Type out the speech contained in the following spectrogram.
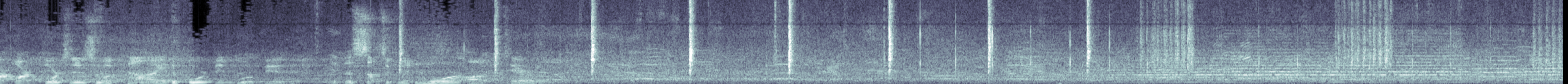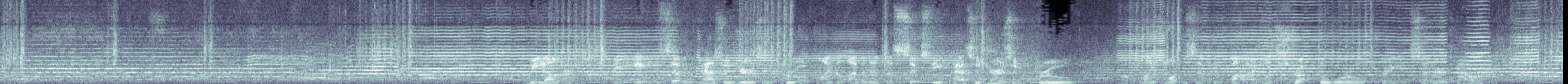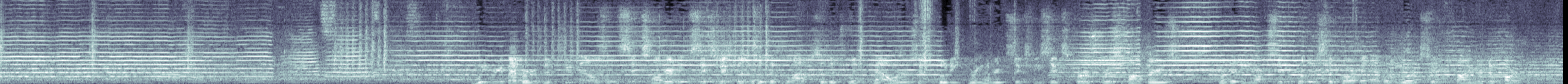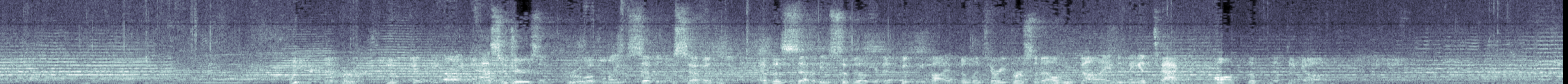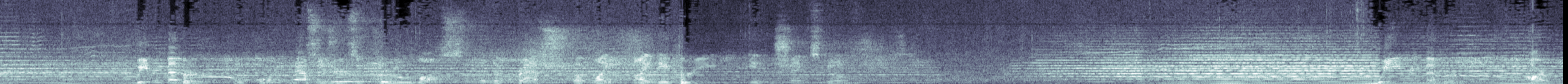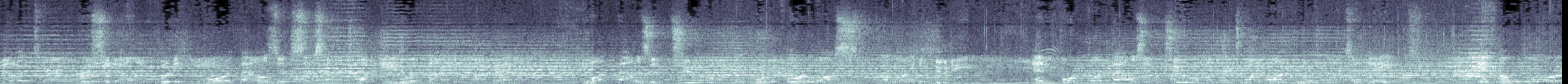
our armed forces who have died or been wounded in the subsequent War on Terror. we honor the 87 passengers and crew of Flight 11 and the 60 passengers and crew of Flight 175 which struck the World Trade Center tower. We remember the 2,606 victims of the collapse of the Twin Towers, including 366 first responders from the New York City Police Department and the New York City Fire Department. We remember the 59 passengers and crew of Flight 77 and the 70 civilian and 55 military personnel who died in the attack on the Pentagon. We remember the 40 passengers and crew lost in the crash of Flight 93 in Shanksville. We remember our personnel, including 4,628 who have died in combat, 1,244 lost the line of duty, and 41,221 wounded to date in the war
